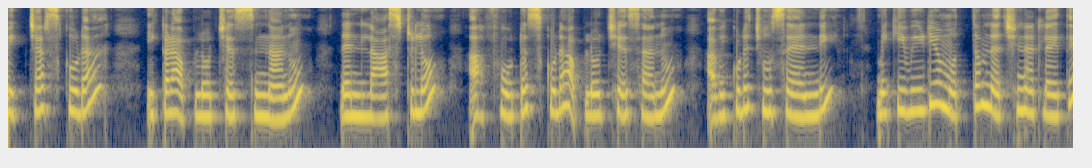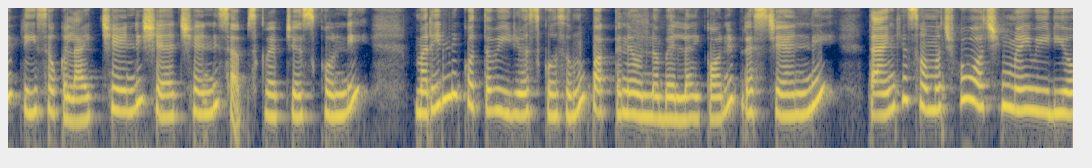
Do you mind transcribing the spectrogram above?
పిక్చర్స్ కూడా ఇక్కడ అప్లోడ్ చేస్తున్నాను. నేను లాస్ట్లో ఆ ఫొటోస్ కూడా అప్లోడ్ చేశాను. అవి కూడా చూసేయండి. మీకు ఈ వీడియో మొత్తం నచ్చినట్లయితే ప్లీజ్ ఒక లైక్ చేయండి షేర్ చేయండి సబ్స్క్రైబ్ చేసుకోండి. మరిన్ని కొత్త వీడియోస్ కోసము పక్కనే ఉన్న బెల్ ఐకాన్ని ప్రెస్ చేయండి. Thank you so much for watching my video.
